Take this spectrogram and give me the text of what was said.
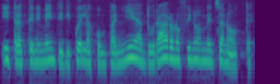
I trattenimenti di quella compagnia durarono fino a mezzanotte.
